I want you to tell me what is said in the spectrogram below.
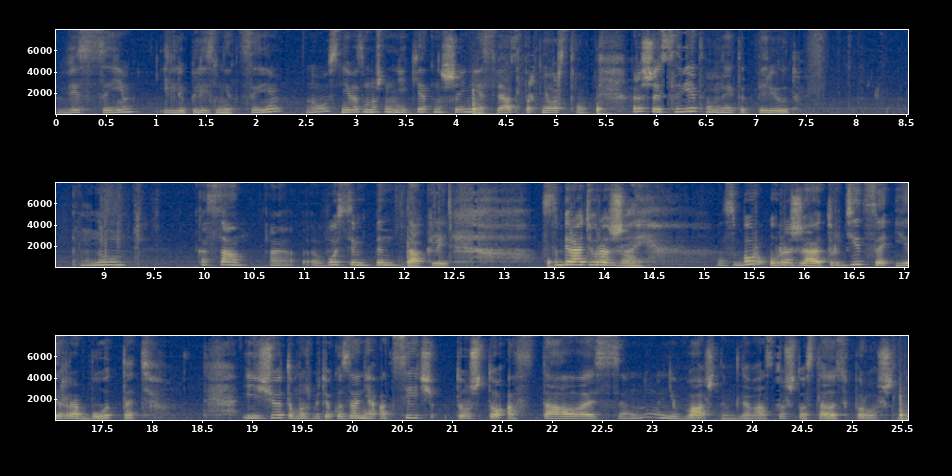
весы или близнецы ну, с ней, возможно, некие отношения, связь, партнерство. Хорошо, и совет вам на этот период. Ну, коса, 8 а, пентаклей. Собирать урожай. Сбор урожая, трудиться и работать. И еще это может быть указание отсечь то, что осталось, ну, неважным для вас, то, что осталось в прошлом.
